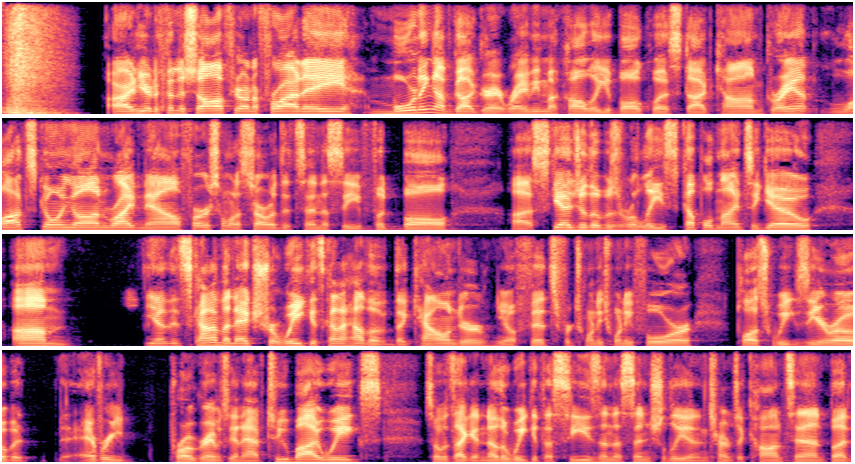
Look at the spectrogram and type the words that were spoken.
All right, here to finish off here on a Friday morning, I've got Grant Ramey, my colleague at VolQuest.com. Grant, lots going on right now. First, I want to start with the Tennessee football uh, schedule that was released a couple nights ago. Um, you know, it's kind of an extra week. It's kind of how the, the calendar, you know, fits for 2024 plus week zero, but every program is going to have two bye weeks. So it's like another week of the season, essentially, in terms of content. But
